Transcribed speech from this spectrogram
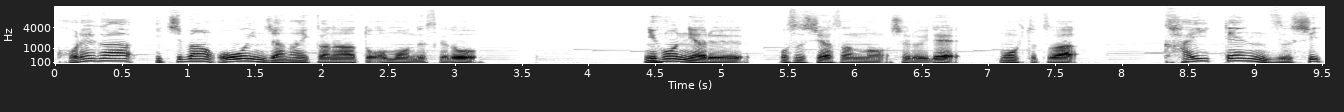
これが一番多いんじゃないかなと思うんですけど日本にあるお寿司屋さんの種類でもう一つは回転寿司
